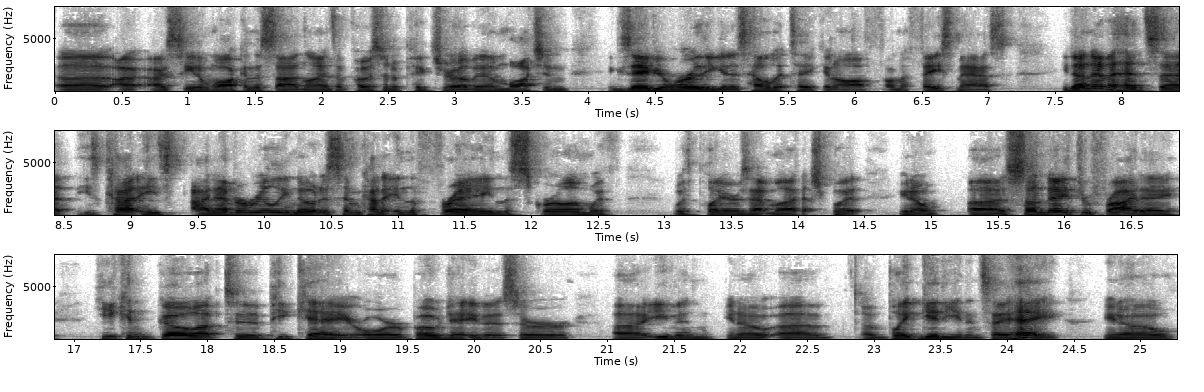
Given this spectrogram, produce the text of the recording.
Uh, I, I seen him walking the sidelines. I posted a picture of him watching Xavier Worthy get his helmet taken off on a face mask. He doesn't have a headset. He's kind. Of, he's. I never really noticed him kind of in the fray in the scrum with with players that much. But you know, uh, Sunday through Friday, he can go up to PK or Bo Davis or uh, even you know uh, Blake Gideon and say, hey, you know,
